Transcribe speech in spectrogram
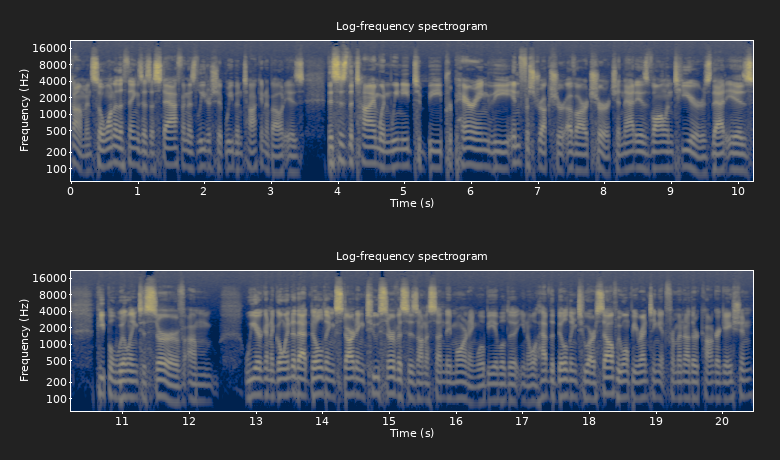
come. And so, one of the things as a staff and as leadership we've been talking about is this is the time when we need to be preparing the infrastructure of our church, and that is volunteers, that is people willing to serve. Um, we are going to go into that building starting two services on a Sunday morning. We'll be able to, you know, we'll have the building to ourselves. We won't be renting it from another congregation.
